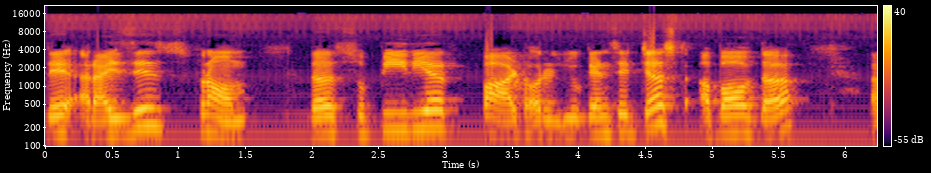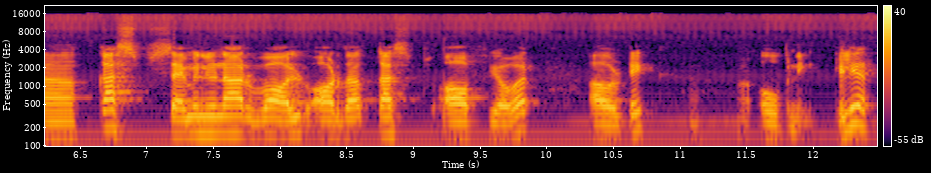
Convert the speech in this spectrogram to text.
they arises from the superior part or you can say just above the uh, cusp semilunar valve or the cusp of your aortic opening. Clear?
